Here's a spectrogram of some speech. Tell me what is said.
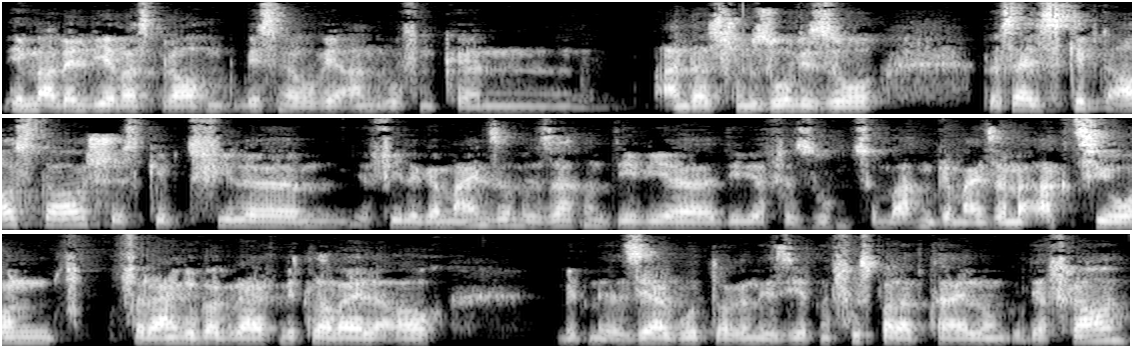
Immer wenn wir was brauchen, wissen wir, wo wir anrufen können. Andersrum sowieso. Das heißt, es gibt Austausch, es gibt viele, viele gemeinsame Sachen, die wir, die wir versuchen zu machen, gemeinsame Aktionen, vereinübergreifend mittlerweile auch mit einer sehr gut organisierten Fußballabteilung der Frauen.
